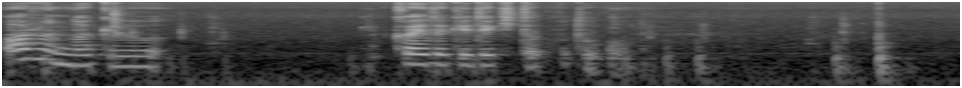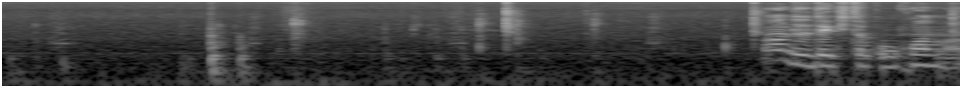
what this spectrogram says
あるんだけど一回だけできたことが。なんでできたかわかんない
